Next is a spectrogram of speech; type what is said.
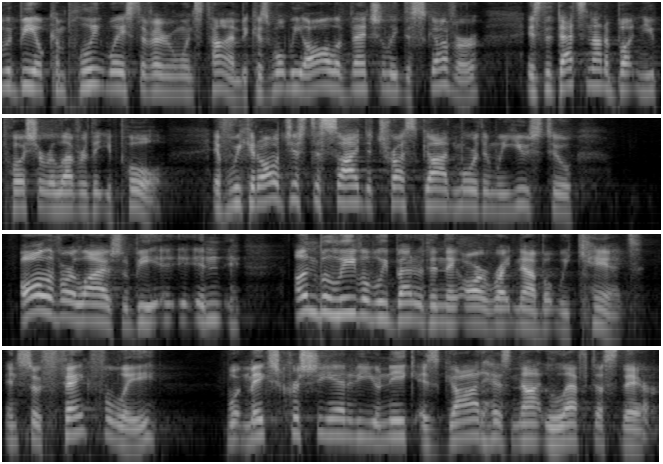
would be a complete waste of everyone's time because what we all eventually discover is that that's not a button you push or a lever that you pull. If we could all just decide to trust God more than we used to, all of our lives would be in, unbelievably better than they are right now, but we can't. And so, thankfully, what makes Christianity unique is God has not left us there.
